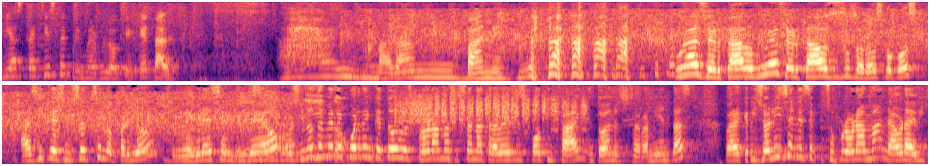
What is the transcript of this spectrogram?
Y hasta aquí este primer bloque, ¿qué tal? Ay, Madame Vane. muy acertados, muy acertados esos horóscopos. Así que si usted se lo perdió, regrese el video. O si no, también recuerden que todos los programas están a través de Spotify, en todas nuestras herramientas, para que visualicen ese, su programa, La Hora de Big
